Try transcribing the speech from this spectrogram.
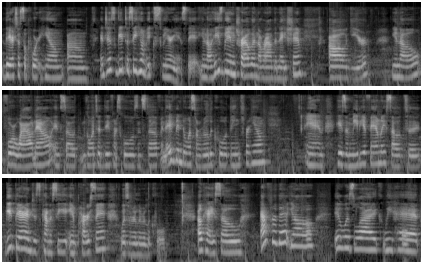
there to support him um, and just get to see him experience that. You know, he's been traveling around the nation all year you know, for a while now. And so going to different schools and stuff. And they've been doing some really cool things for him and his immediate family. So to get there and just kind of see it in person was really, really cool. Okay, so after that, y'all, it was like we had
